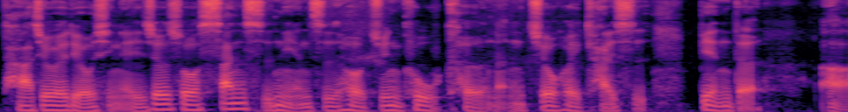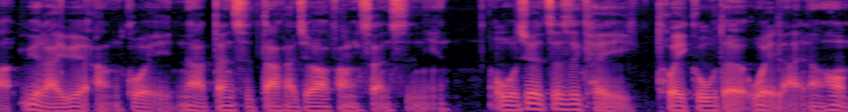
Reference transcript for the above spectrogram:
它就会流行了，也就是说三十年之后，军裤可能就会开始变得啊、越来越昂贵，那但是大概就要放三十年。我觉得这是可以推估的未来，然后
